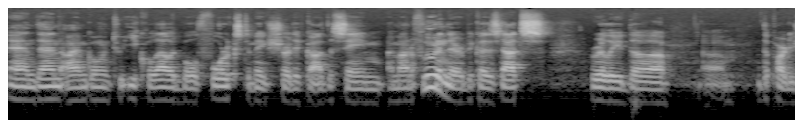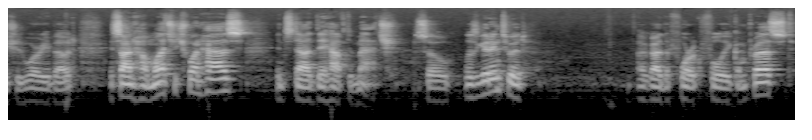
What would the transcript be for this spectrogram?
And then I'm going to equal out both forks to make sure they've got the same amount of fluid in there because that's really the, um, the part you should worry about. It's not how much each one has, it's that they have to match. So let's get into it. I've got the fork fully compressed.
